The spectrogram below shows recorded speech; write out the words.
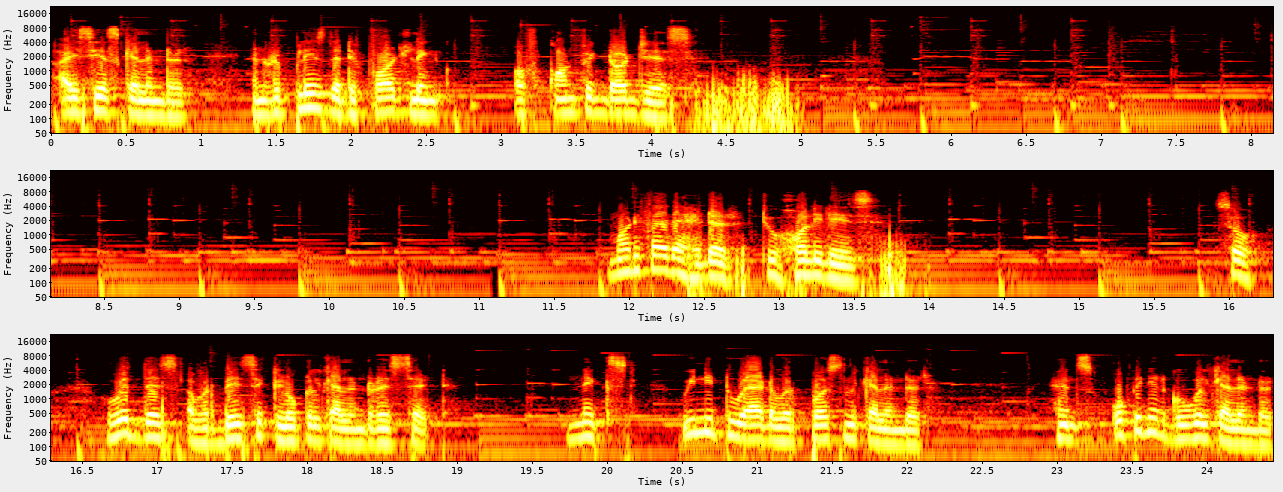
ICS calendar and replace the default link of config.js. Modify the header to holidays. So, with this our basic local calendar is set. Next, we need to add our personal calendar. Hence, open your Google Calendar.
